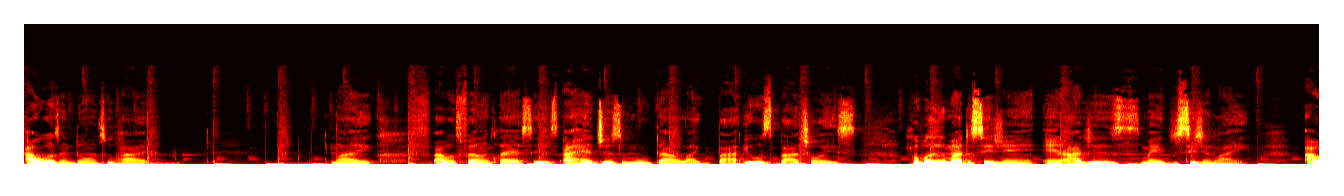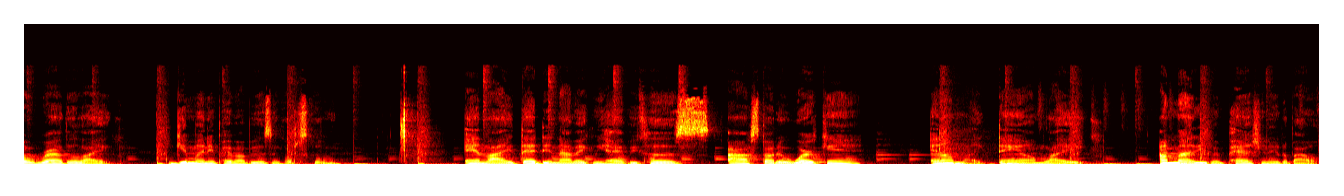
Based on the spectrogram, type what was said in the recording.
I wasn't doing too hot. Like I was failing classes. I had just moved out like by it was by choice. Completely my decision and I just made a decision like I would rather like get money, pay my bills and go to school. And like that did not make me happy because I started working and I'm like, damn, like I'm not even passionate about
